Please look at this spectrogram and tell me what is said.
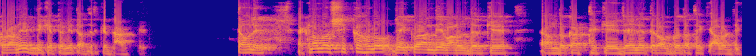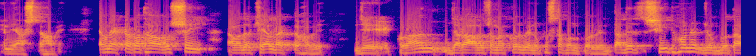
কোরআনের দিকে তুমি তাদেরকে ডাকবে। তাহলে এক নম্বর শিক্ষা হলো যে কোরআন দিয়ে মানুষদেরকে অন্ধকার থেকে, জাহিলিয়াতের অজ্ঞতা থেকে আলোর দিকে নিয়ে আসতে হবে। এখন একটা কথা অবশ্যই আমাদের খেয়াল রাখতে হবে যে কোরআন যারা আলোচনা করবেন, উপস্থাপন করবেন, তাদের সেই ধরনের যোগ্যতা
